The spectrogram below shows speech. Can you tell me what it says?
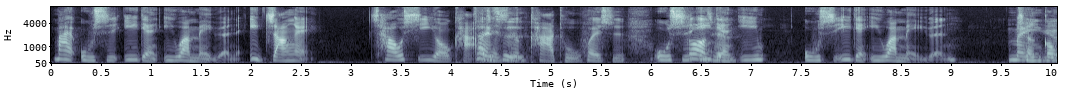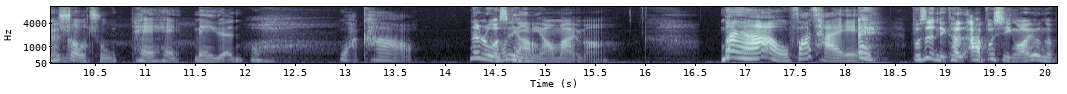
卖五十一点一万美元呢一张哎，超稀有卡，而且是卡图会是五十一点一五十一点一万美元。成功售出，嘿嘿，美元，哇！哇靠，那如果是你，你要卖吗？卖啊，我发财耶！哎不是你可啊不行，我要用个。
